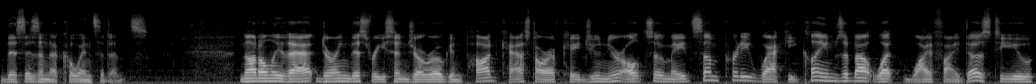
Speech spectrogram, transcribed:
This isn't a coincidence. Not only that, during this recent Joe Rogan podcast, RFK Jr. also made some pretty wacky claims about what Wi Fi does to you,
